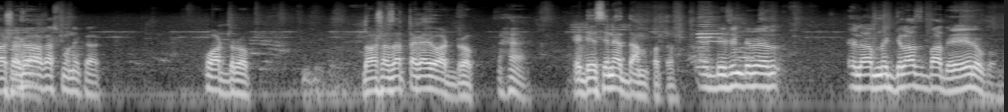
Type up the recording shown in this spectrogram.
দশ হাজার। আকাশমণি কাঠ ওয়ার্ড্রপ দশ হাজার টাকায় ওয়ার্ড্রপ হ্যাঁ। এই ড্রেসিনের দাম কত? ড্রেসিং টেবিল এলে আপনার গ্লাস বাদে এরকম।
